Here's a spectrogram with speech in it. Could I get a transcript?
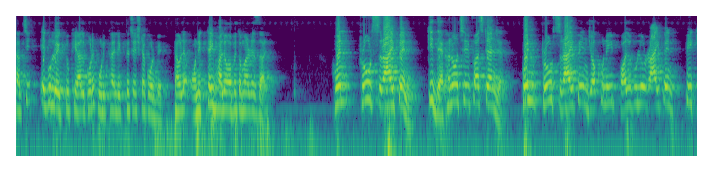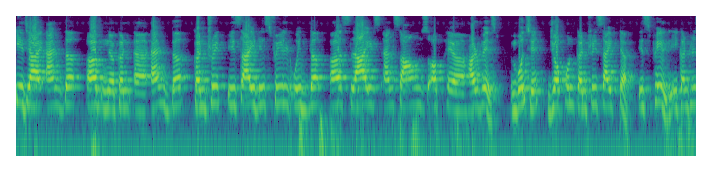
থাকছি এগুলো একটু খেয়াল করে পরীক্ষায় লিখতে চেষ্টা করবে। তাহলে অনেকটাই ভালো হবে তোমার রেজাল্ট when fruits ripen কি দেখানো হচ্ছে এই first stanza when fruits ripen যখন এই ফলগুলো ripen পেকে যায় and the um, uh, and the country side is filled with the uh, slides and sounds of uh, harvest বলছে যখন কান্ট্রি সাইডটা ইজ ফিল্ড এই কান্ট্রি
